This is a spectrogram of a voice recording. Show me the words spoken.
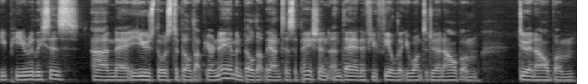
EP releases and uh, use those to build up your name and build up the anticipation. And then if you feel that you want to do an album, do an album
